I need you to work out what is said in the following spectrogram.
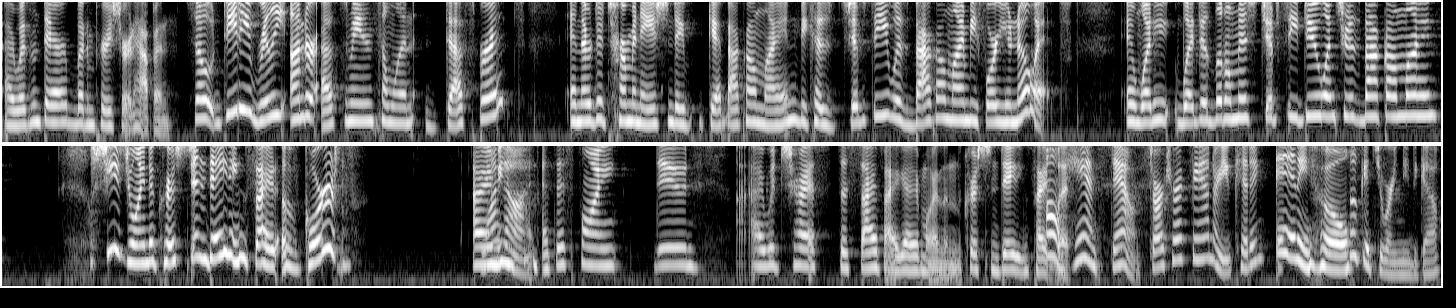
I wasn't there, but I'm pretty sure it happened. So Dee Dee really underestimated someone desperate and their determination to get back online because Gypsy was back online before you know it. And what do you, what did little Miss Gypsy do when she was back online? She joined a Christian dating site, of course. I Why mean, not? At this point, dude. I would trust the sci-fi guy more than the Christian dating site. Oh, but hands down. Star Trek fan? Are you kidding? anywho, He'll get you where you need to go.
